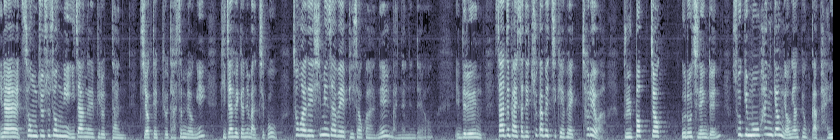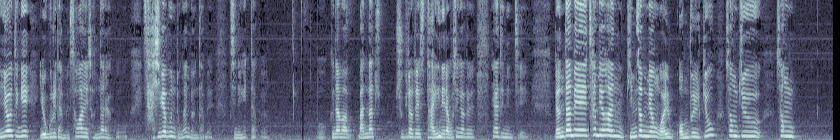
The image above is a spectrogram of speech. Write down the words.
이날 성주 수석리 이장을 비롯한 지역 대표 5명이 기자회견을 마치고 청와대 시민사회 비서관을 만났는데요. 이들은 사드 발사대 추가 배치 계획 철회와 불법적으로 진행된 소규모 환경 영향평가 반려 등의 요구를 담은 서한을 전달하고 40여 분 동안 면담을 진행했다고요. 뭐 그나마 만나 주기라도 해서 다행이네라고 생각을 해야 되는지 면담에 참여한 김선명 월, 원불교 성주 성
